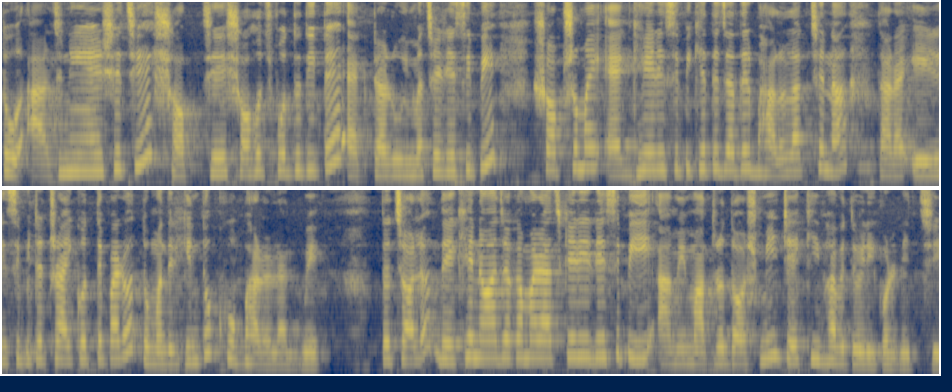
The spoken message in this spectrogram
তো আজ নিয়ে এসেছি সবচেয়ে সহজ পদ্ধতিতে একটা রুই মাছের রেসিপি সবসময় একঘেয়ে রেসিপি খেতে যাদের ভালো লাগছে না, তারা এই রেসিপিটা ট্রাই করতে পারো, তোমাদের কিন্তু খুব ভালো লাগবে। তো চলো দেখে নেওয়া যাক আমার আজকের এই রেসিপি আমি মাত্র দশ মিনিটে কীভাবে তৈরি করে নিচ্ছি।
